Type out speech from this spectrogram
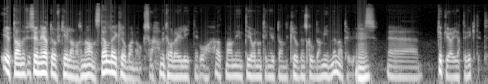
utan, i synnerhet då för killarna som är anställda i klubbarna också, om vi talar elitnivå. Att man inte gör någonting utan klubbens goda minne naturligtvis. Mm. Eh, tycker jag är jätteviktigt.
